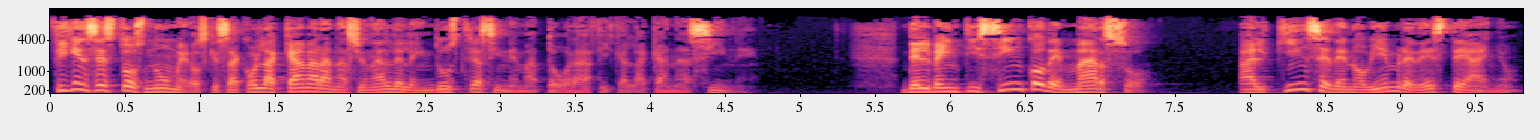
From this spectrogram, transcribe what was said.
Fíjense estos números que sacó la Cámara Nacional de la Industria Cinematográfica, la Canacine. Del 25 de marzo al 15 de noviembre de este año,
